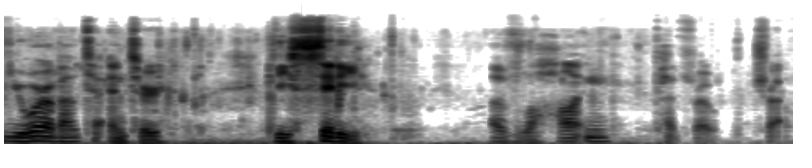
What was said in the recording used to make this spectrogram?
You are about to enter the city of Lahontan Cutthroat Trout.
